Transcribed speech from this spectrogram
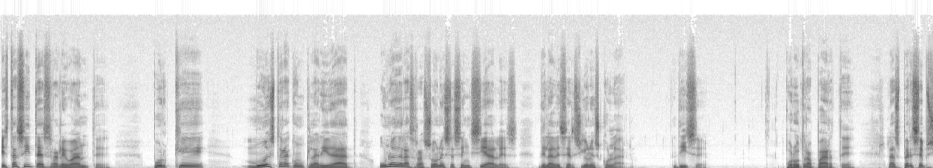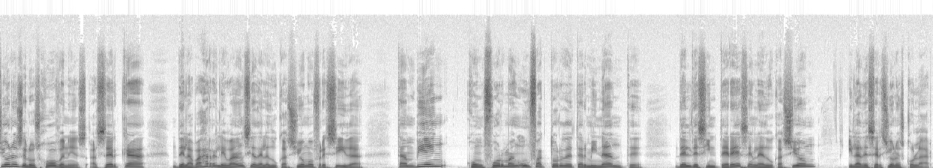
Esta cita es relevante porque muestra con claridad una de las razones esenciales de la deserción escolar. Dice, por otra parte, las percepciones de los jóvenes acerca de la baja relevancia de la educación ofrecida también conforman un factor determinante del desinterés en la educación y la deserción escolar.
